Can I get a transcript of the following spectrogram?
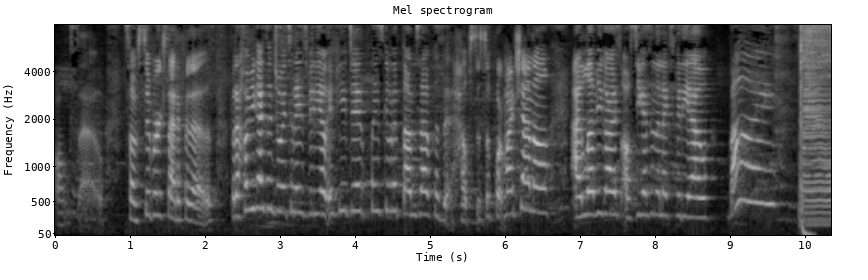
also. So I'm super excited for those. But I hope you guys enjoyed today's video. If you did, please give it a thumbs up because it helps to support my channel. I love you guys. I'll see you guys in the next video. Bye.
